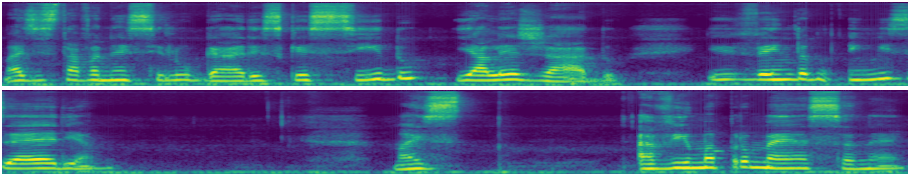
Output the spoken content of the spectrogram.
mas estava nesse lugar esquecido e aleijado e vivendo em miséria, mas havia uma promessa, né?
